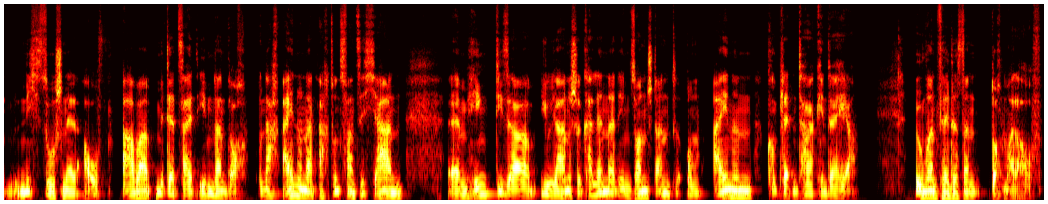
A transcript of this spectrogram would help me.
nicht so schnell auf, aber mit der Zeit eben dann doch. Und nach 128 Jahren ähm, hinkt dieser julianische Kalender dem Sonnenstand um einen kompletten Tag hinterher. Irgendwann fällt das dann doch mal auf.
